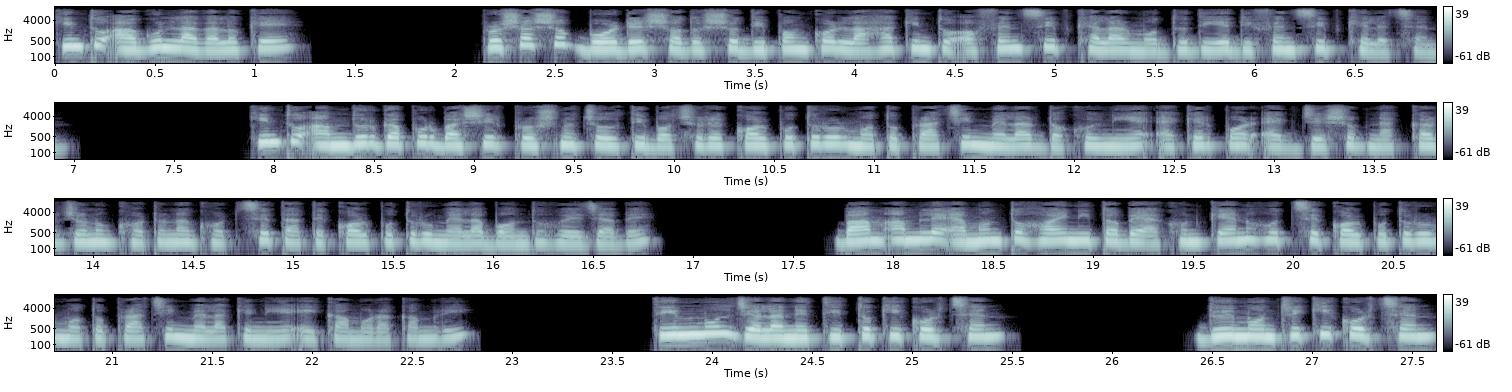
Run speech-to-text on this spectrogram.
কিন্তু আগুন লাগাল কে? প্রশাসক বোর্ডের সদস্য দীপঙ্কর লাহা কিন্তু অফেন্সিভ খেলার মধ্য দিয়ে ডিফেন্সিভ খেলেছেন। কিন্তু আমদুর্গাপুরবাসীর প্রশ্ন চলতি বছরে কল্পতরুর মতো প্রাচীন মেলার দখল নিয়ে একের পর এক যেসব ন্যাক্কারজনক ঘটনা ঘটছে তাতে কল্পতরু মেলা বন্ধ হয়ে যাবে? বাম আমলে এমন তো হয়নি, তবে এখন কেন হচ্ছে কল্পতরুর মতো প্রাচীন মেলাকে নিয়ে এই কামড়াকামড়ি? তৃণমূল জেলা নেতৃত্ব কি করছেন? দুই মন্ত্রী কি করছেন?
